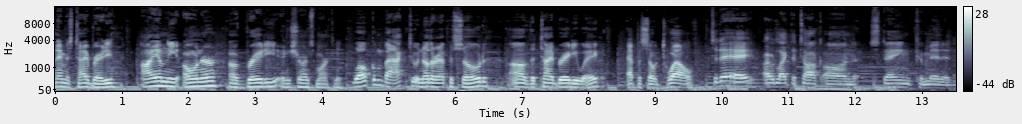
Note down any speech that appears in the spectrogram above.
name is Ty Brady. I am the owner of Brady Insurance Marketing. Welcome back to another episode of the Ty Brady Way, episode 12. Today, I would like to talk on staying committed.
